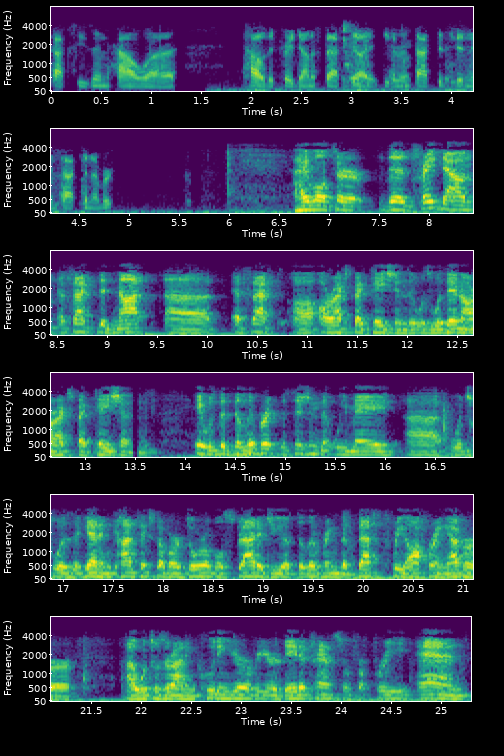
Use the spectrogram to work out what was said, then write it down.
tax season, how uh how the trade down effect either impacted or didn't impact the numbers? Hi, Walter. The trade down effect did not uh, affect uh, our expectations. It was within our expectations. It was the deliberate decision that we made, uh, which was, again, in context of our durable strategy of delivering the best free offering ever, which was around including year-over-year data transfer for free and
